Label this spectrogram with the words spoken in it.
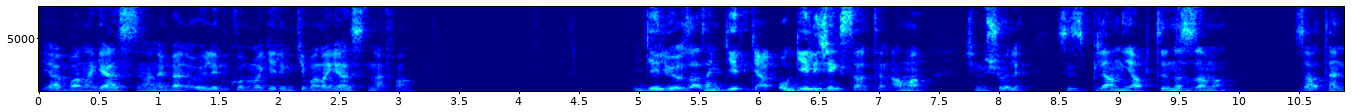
Ya bana gelsin hani ben öyle bir konuma geleyim ki bana gelsinler falan. Geliyor zaten gel ya o gelecek zaten ama şimdi şöyle siz plan yaptığınız zaman zaten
